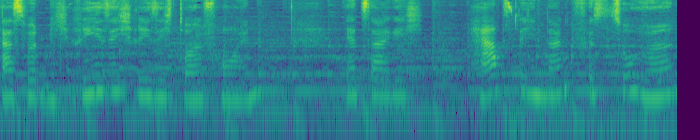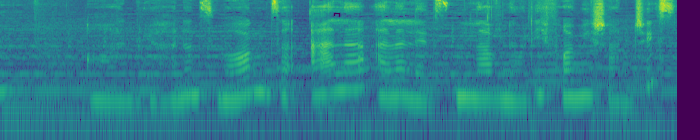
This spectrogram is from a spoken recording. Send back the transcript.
Das würde mich riesig, riesig doll freuen. Jetzt sage ich herzlichen Dank fürs Zuhören und wir hören uns morgen zur aller, allerletzten Love Note. Ich freue mich schon. Tschüss.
